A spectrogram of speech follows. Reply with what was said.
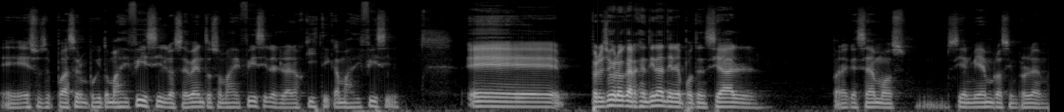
eh, eso se puede hacer un poquito más difícil, los eventos son más difíciles, la logística más difícil. Eh, pero yo creo que Argentina tiene potencial para que seamos 100 miembros sin problema.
